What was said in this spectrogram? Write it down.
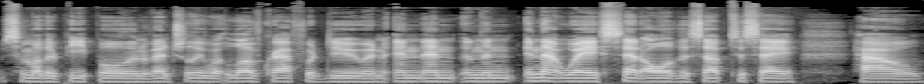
some other people and eventually what Lovecraft would do and and and, and then in that way set all of this up to say how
